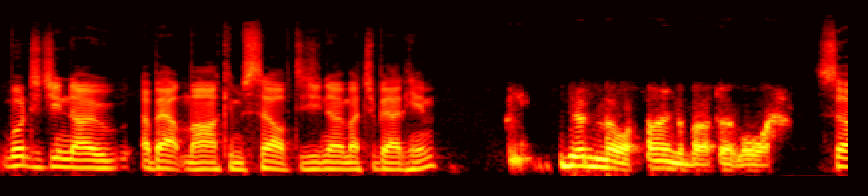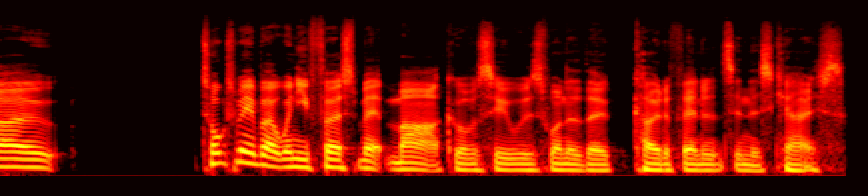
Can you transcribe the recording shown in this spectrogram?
What did you know about Mark himself? Did you know much about him? Didn't know a thing about that boy. So, talk to me about when you first met Mark. Obviously, who was one of the co-defendants in this case.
